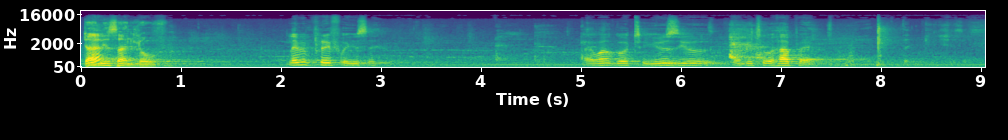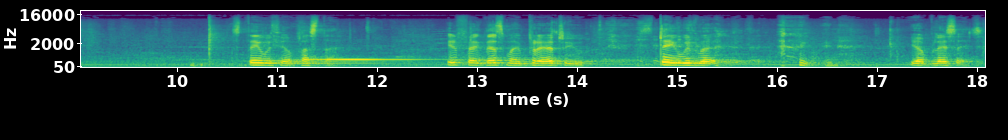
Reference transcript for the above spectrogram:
Danisa Ndlov. Let me pray for you, sir. I want God to use you and it will happen. Stay with your pastor. In fact, that's my prayer to you. Stay with me. You're blessed.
